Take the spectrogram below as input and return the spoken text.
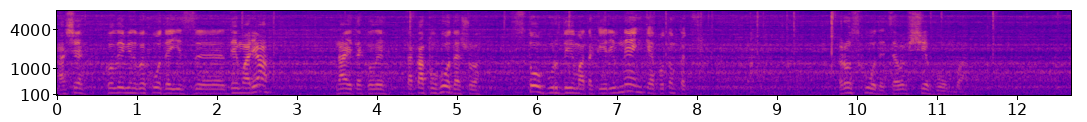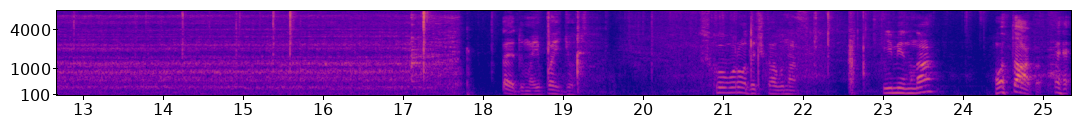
А ще коли він виходить із е, димаря, знаєте, коли така погода, що стовбур дима такий рівненький, а потім так розходиться, взагалі бомба. Та я думаю, пойдет. Сковородочка у нас іменна. Отак от. Хе-хе.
